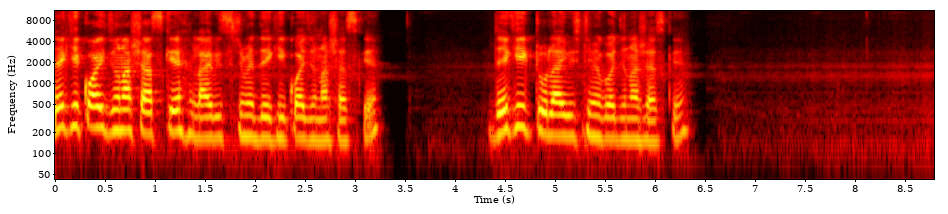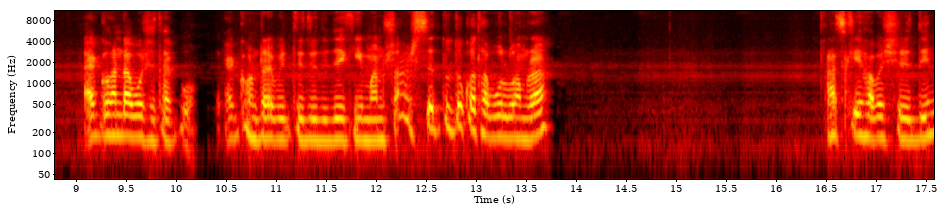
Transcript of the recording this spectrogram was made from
দেখি কয়জন আসে আজকে লাইভ স্ট্রিমে দেখি কয়জন আসে আজকে। দেখি একটু লাইভ স্ট্রিমে কয়জন আসে আজকে। এক ঘণ্টা বসে থাকব। এক ঘণ্টার ভিতরে যদি দেখি মানুষ আসছে, তো তো কথা বলব আমরা। আজকে হবে শেষ দিন।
